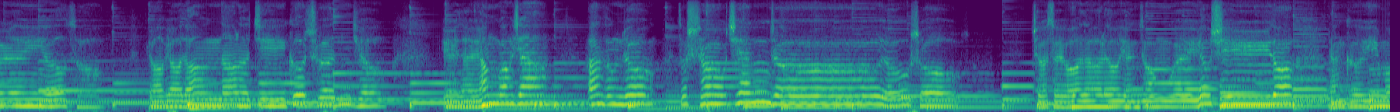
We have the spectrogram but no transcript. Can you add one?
人游走，飘飘荡荡了几个春秋。也在阳光下，寒风中，左手牵着右手。这岁我的流言总会有许多，南柯一梦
